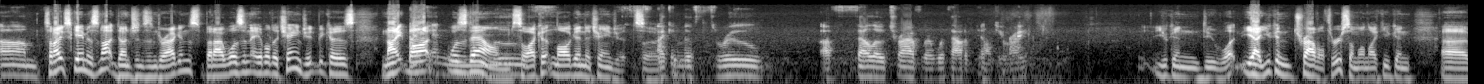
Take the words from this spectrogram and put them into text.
Um, Tonight's game is not Dungeons and Dragons, but I wasn't able to change it because Nightbot was down, move- so I couldn't log in to change it. So I can move through a fellow traveler without a penalty, right? you can do what? Yeah, you can travel through someone. Like you can uh,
